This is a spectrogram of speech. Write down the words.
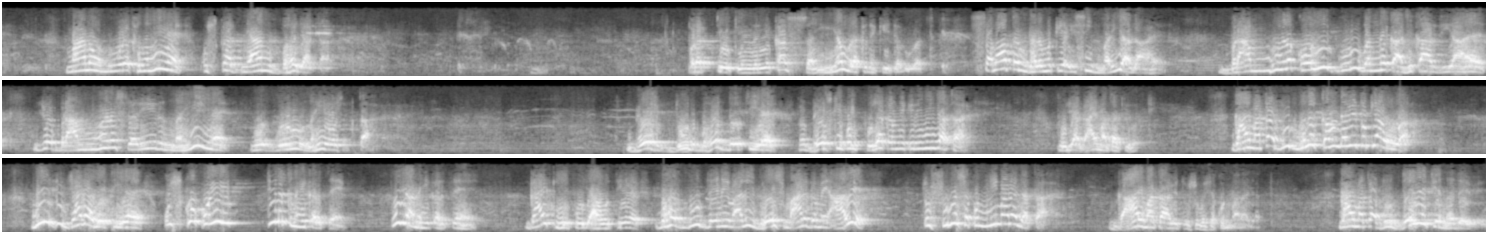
मानो मूर्ख नहीं है, उसका ज्ञान बह जाता है। प्रत्येक इंद्रिय का संयम रखने की ज़रूरत सनातन धर्म की ऐसी मर्यादा है। ब्राह्मण को ही गुरु बनने का अधिकार दिया है। जो ब्राह्मण शरीर नहीं है, वो गुरु नहीं हो सकता। है भैंस दूध बहुत देती है तो भैंस की कोई पूजा करने के लिए नहीं जाता है। पूजा गाय माता की होती है। गाय माता दूध भले कम देवे तो क्या हुआ? जो ज़्यादा देती है, उसको कोई तिलक नहीं करते हैं पूजा नहीं करते। हैं गाय की ही पूजा होती है, बहुत दूध देने वाली भेष मार्ग में आवे तो शुभ शकुन नहीं माना जाता। है गाय माता आवे तो शुभ शकुन माना जाता। है गाय माता दूध देवे के न देवे?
